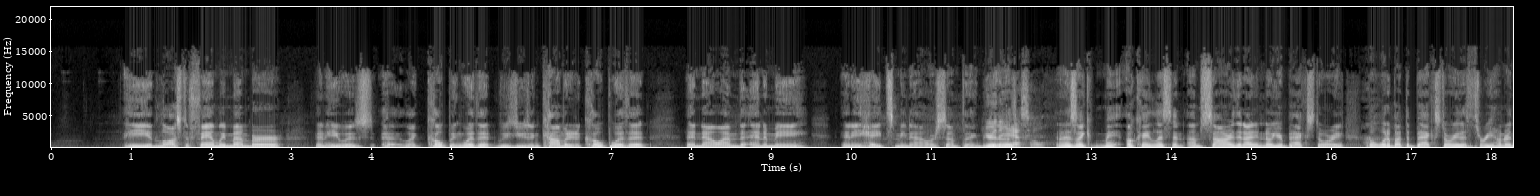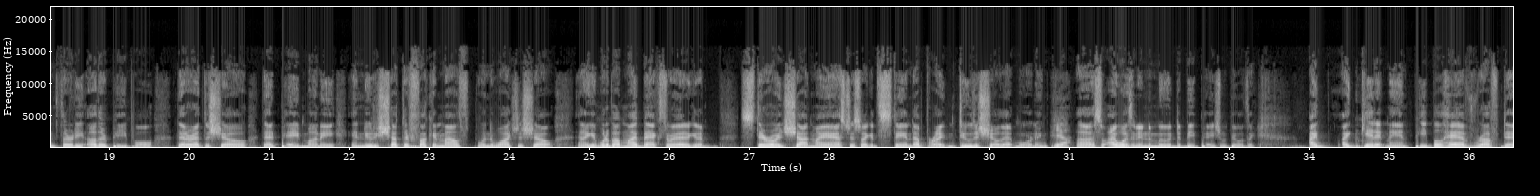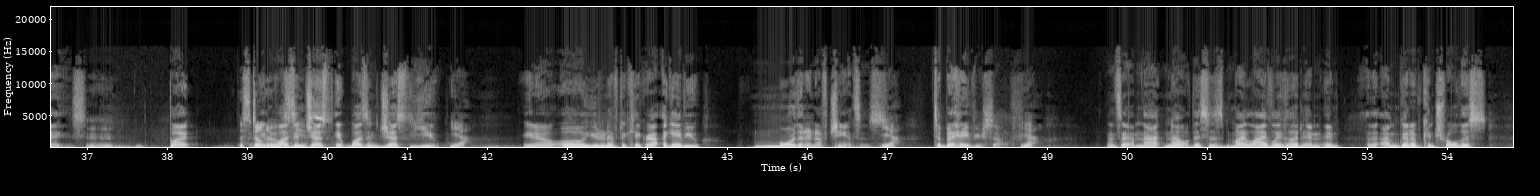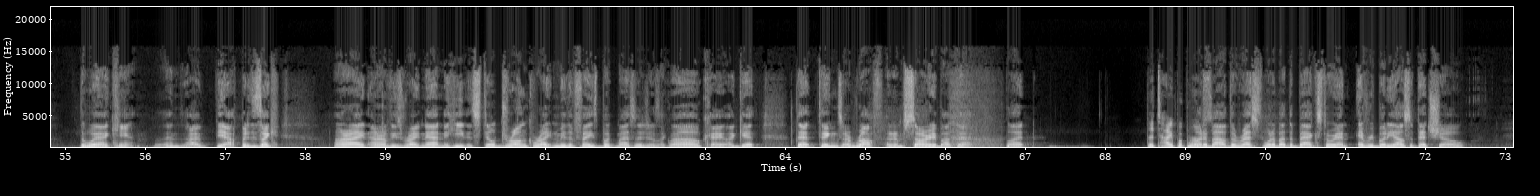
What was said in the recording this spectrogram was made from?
he had lost a family member and he was uh, like coping with it. He was using comedy to cope with it, and now I'm the enemy. And he hates me now, or something. You're the was- asshole. and I was like, man, okay, listen, I'm sorry that I didn't know your backstory, but what about the backstory of the 330 other people that are at the show that paid money and knew to shut their fucking mouth when to watch the show? And I get, what about my backstory that I get a steroid shot in my ass just so I could stand upright and do the show that morning? Yeah. Uh, so I wasn't in the mood to be patient with people. It's like, I, I get it, man. People have rough days. But There's still it no wasn't excuse. just it wasn't just you. Yeah. You know, oh, you didn't have to kick her out. I gave you more than enough chances Yeah. to behave yourself. Yeah. And say, I'm not, no, this is my livelihood and, and I'm going to control this the way I can. And I, yeah, but it's like, all right, I don't know if he's writing that in the heat. It's still drunk writing me the Facebook message. And I was like, well, okay, I get that things are rough and I'm sorry about that. But The type of person. what about the rest? What about the backstory on everybody else at that show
